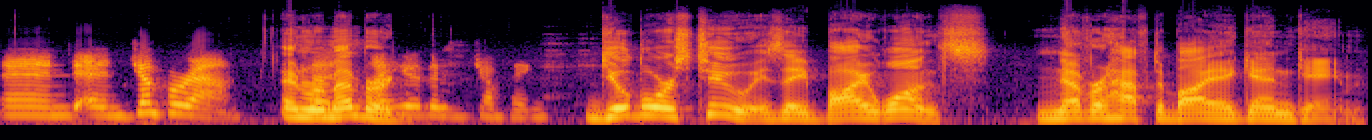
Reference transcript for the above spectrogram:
and and jump around. And remember- I hear there's jumping. Guild Wars 2 is a buy once, never have to buy again game.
